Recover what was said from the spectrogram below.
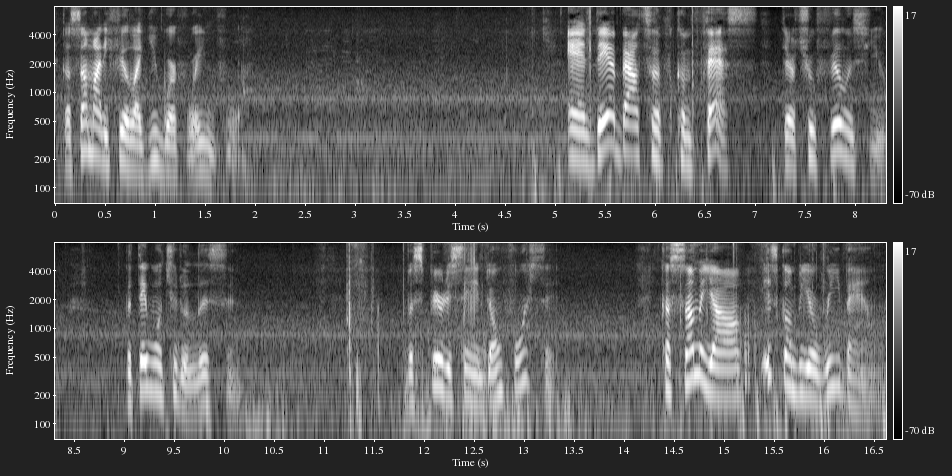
Because somebody feel like you worth waiting for. And they're about to confess their true feelings to you. But they want you to listen. But Spirit is saying, don't force it. Because some of y'all, it's going to be a rebound.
